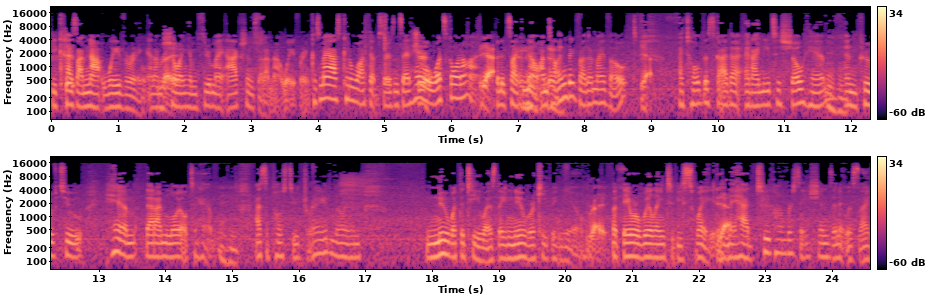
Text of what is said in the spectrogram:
Because I'm not wavering, and I'm Mm-hmm. Right. showing him through my actions that I'm not wavering. Because my ass could have walked upstairs and said, "Hey, Sure. well, what's going on?" Yeah. But it's like, no, I'm telling Big Brother my vote. Yeah. I told this guy that, and I need to show him Mm-hmm. and prove to him that I'm loyal to him, Mm-hmm. as opposed to Dre and William knew what the tea was. They knew we're keeping you, Right. But they were willing to be swayed, Yeah. and they had two conversations, and it was like,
